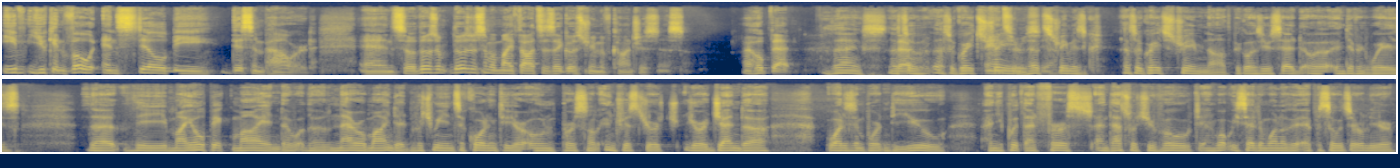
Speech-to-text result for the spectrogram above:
you can vote and still be disempowered. And so those are those are some of my thoughts as I go stream of consciousness. I hope that. Thanks. That's that a that's a great stream. Answers, that yeah. stream is that's a great stream, Nath, because you said uh, in different ways that the myopic mind, the, the narrow-minded, which means according to your own personal interest, your your agenda, what is important to you, and you put that first, and that's what you vote. And what we said in one of the episodes earlier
